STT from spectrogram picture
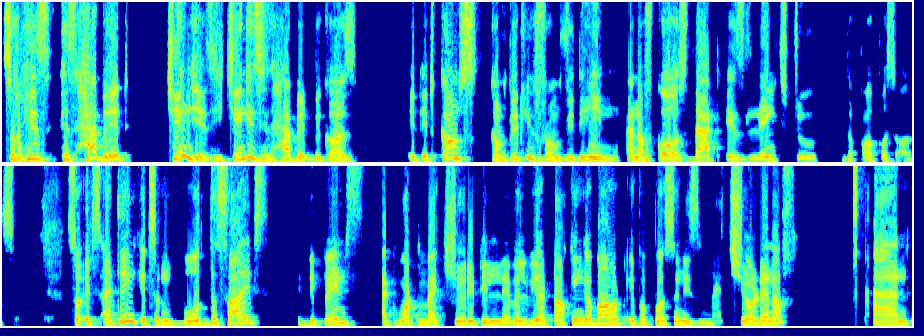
So his his habit changes. He changes his habit because it, it comes completely from within. And of course that is linked to the purpose also. So it's i think it's on both the sides. It depends at what maturity level we are talking about if a person is matured enough. And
